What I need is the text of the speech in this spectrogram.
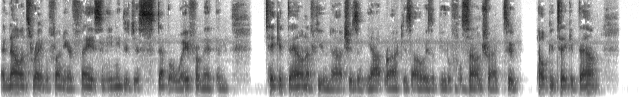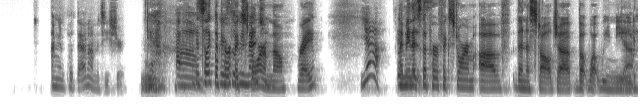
and now it's right in front of your face, and you need to just step away from it and take it down a few notches. And yacht rock is always a beautiful Mm-hmm. soundtrack to help you take it down. I'm going to put that on a t-shirt. Yeah. Um, it's like the okay, perfect we storm, though, right? Yeah. I it mean, it's the perfect storm of the nostalgia, but what we need Yeah.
